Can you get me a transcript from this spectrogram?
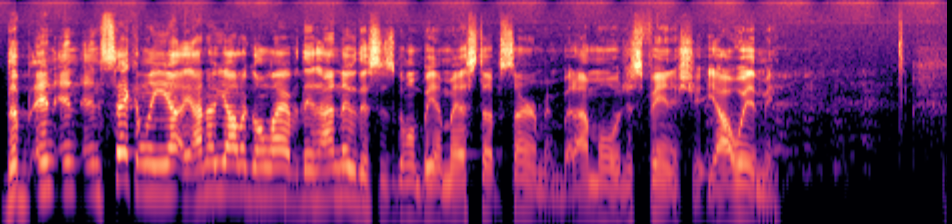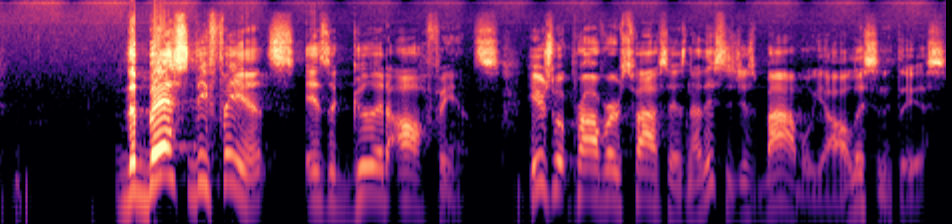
The, and, and, and secondly, I know y'all are going to laugh at this. I knew this is going to be a messed up sermon, but I'm going to just finish it. Y'all with me? The best defense is a good offense. Here's what Proverbs 5 says. Now, this is just Bible, y'all. Listen to this.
